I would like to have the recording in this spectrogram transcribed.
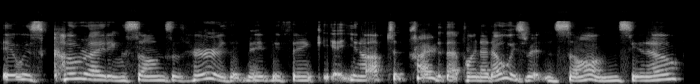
it was co-writing songs with her that made me think. You know, up to prior to that point, I'd always written songs. You know,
